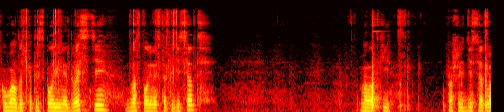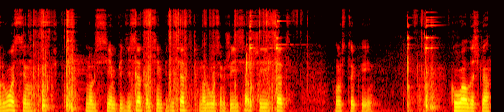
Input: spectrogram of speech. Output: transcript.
кувалдочка 3,5 200, 2,5 150. Молотки по 60 08, 07 50, 07 50, 08 60, 60. Ось такий. Кувалдочка.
